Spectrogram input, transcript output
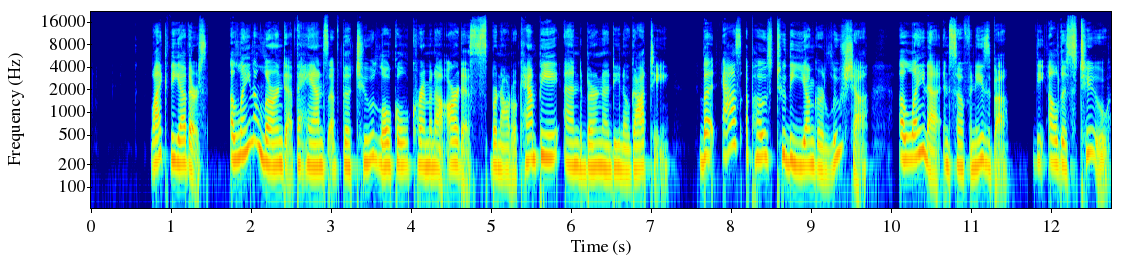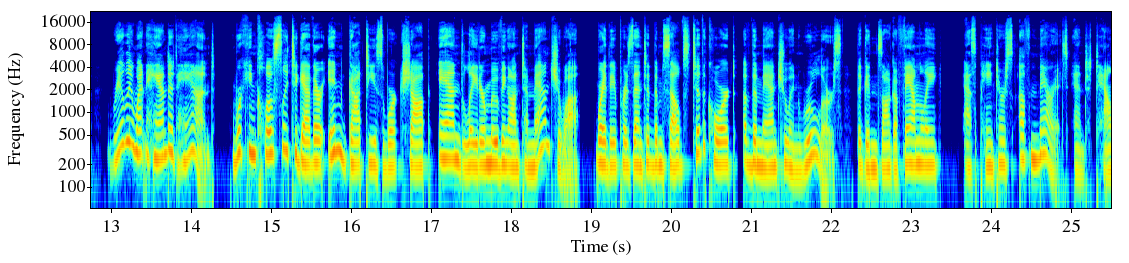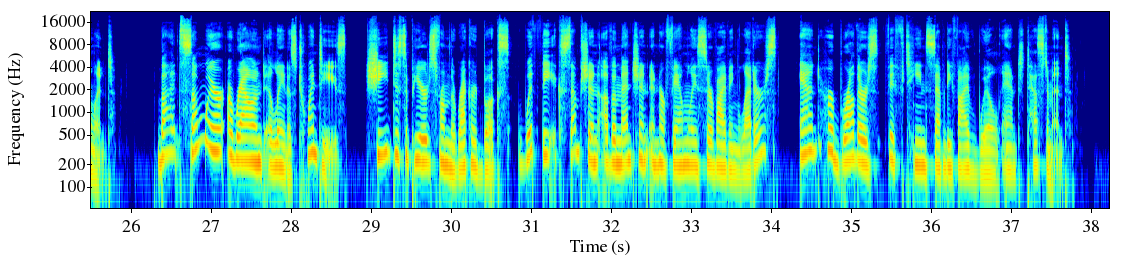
Like the others, Elena learned at the hands of the two local Cremona artists, Bernardo Campi and Bernardino Gatti. But as opposed to the younger Lucia, Elena and Sofonisba, the eldest two, really went hand in hand, working closely together in Gatti's workshop and later moving on to Mantua where they presented themselves to the court of the Mantuan rulers, the Gonzaga family, as painters of merit and talent. But somewhere around Elena's 20s, she disappears from the record books, with the exception of a mention in her family's surviving letters and her brother's 1575 will and testament.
